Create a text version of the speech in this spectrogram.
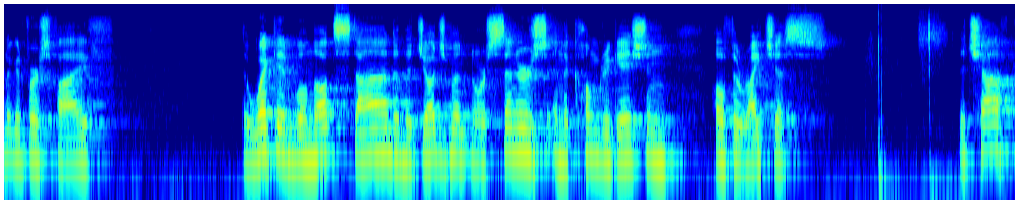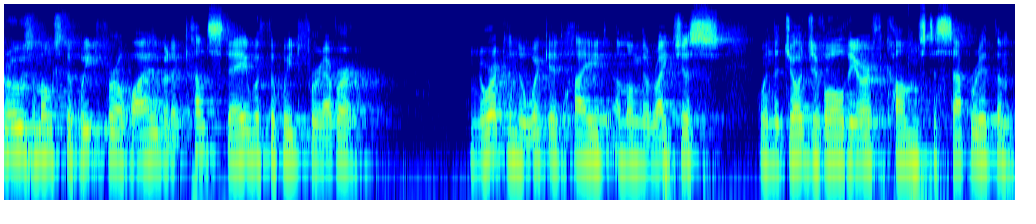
Look at verse 5. The wicked will not stand in the judgment, nor sinners in the congregation of the righteous. The chaff grows amongst the wheat for a while, but it can't stay with the wheat forever. Nor can the wicked hide among the righteous when the judge of all the earth comes to separate them.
